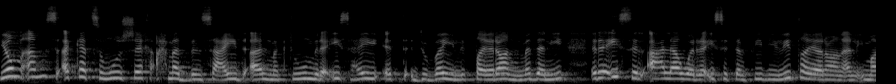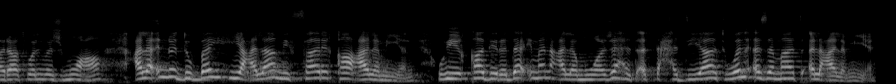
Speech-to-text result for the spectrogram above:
يوم أمس أكد سمو الشيخ أحمد بن سعيد آل مكتوم رئيس هيئة دبي للطيران المدني الرئيس الأعلى والرئيس التنفيذي لطيران الإمارات والمجموعة على أن دبي هي علامة فارقة عالميا وهي قادرة دائما على مواجهة التحديات والأزمات العالمية.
